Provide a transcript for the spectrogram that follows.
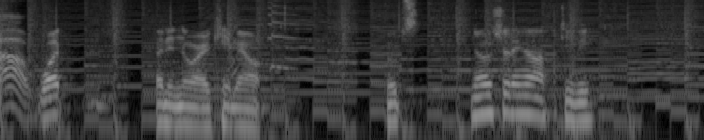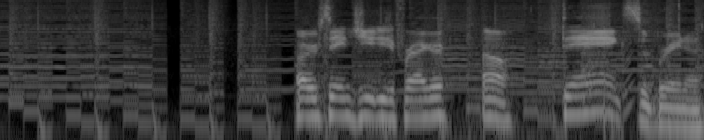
Ah, what? I didn't know where I came out. Oops. No shutting off, TV. Oh, you're saying GD to Fragger? Oh, thanks, Sabrina.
